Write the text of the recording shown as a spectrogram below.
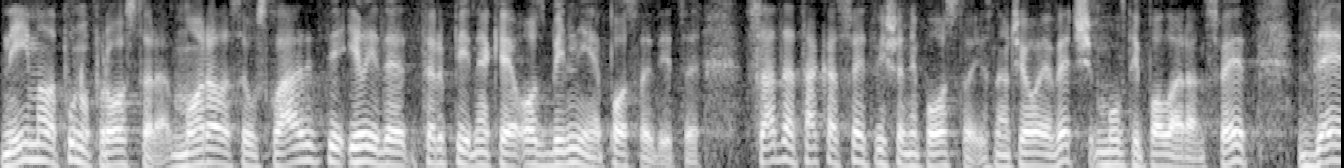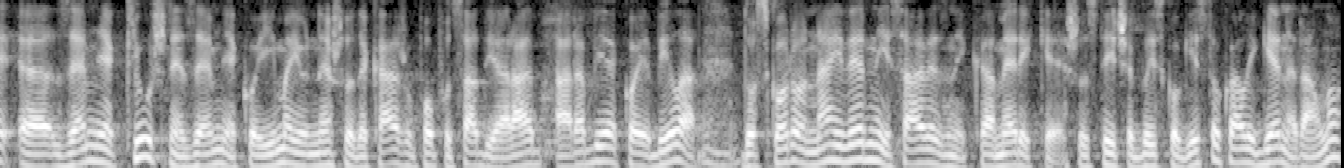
nije imala puno prostora, morala se uskladiti ili da trpi neke ozbiljnije posljedice. Sada takav svet više ne postoji, znači ovo je već multipolaran svet gde e, zemlje, ključne zemlje koje imaju nešto da kažu poput Saudi Arabije koja je bila do skoro najverniji saveznik Amerike što se tiče Bliskog istoka, ali generalno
